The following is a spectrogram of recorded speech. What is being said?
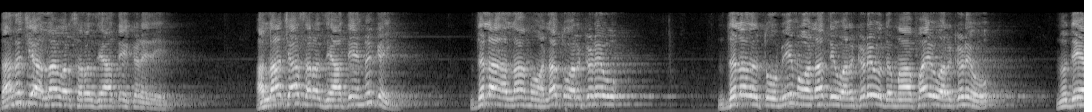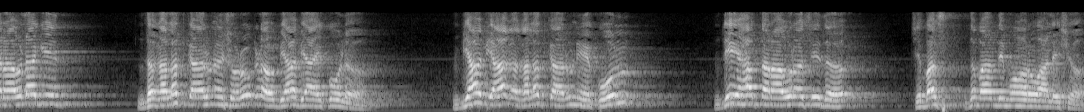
دا نه چې الله ورسره زیاتی کړی دی. الله چا سره زیاته نه کوي دلا الله مهلت ورکړو دلا د توبې مهلت ورکړو د معافی ورکړو نو دې راولګي د غلط کارونه شروع کړو بیا بیا یې کول بیا بیا غلط کارونه کول دی حد تر اورسید چې بس د باندې مهر والے شو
